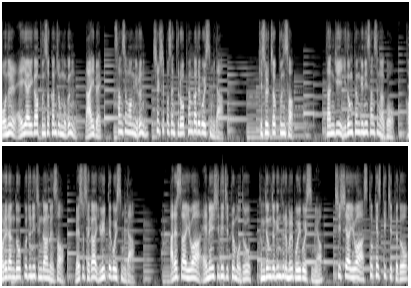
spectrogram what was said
오늘 AI가 분석한 종목은 나이백 상승 확률은 70%로 평가되고 있습니다. 기술적 분석 단기 이동 평균이 상승하고 거래량도 꾸준히 증가하면서 매수세가 유입되고 있습니다. RSI와 MACD 지표 모두 긍정적인 흐름을 보이고 있으며 CCI와 스토캐스틱 지표도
